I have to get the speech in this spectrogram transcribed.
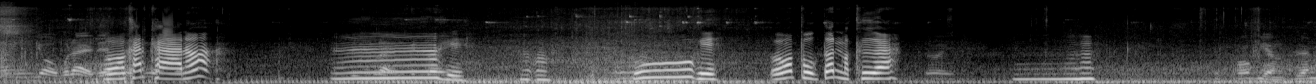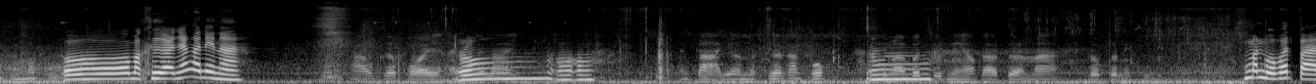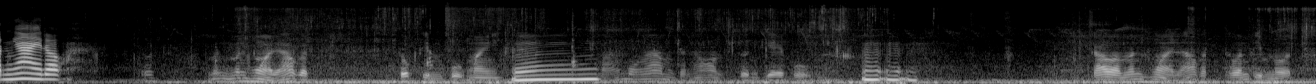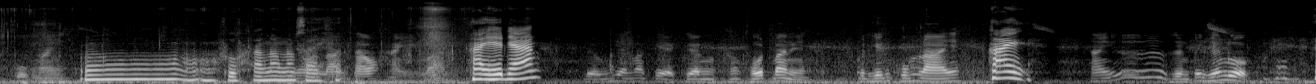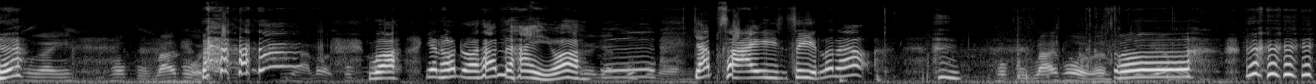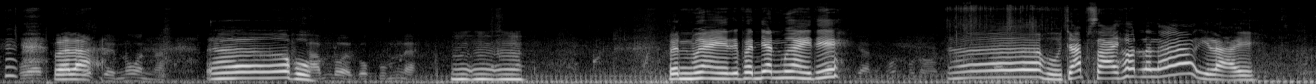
นั่งยองโยกบ่ได้เด้โอ้คัดขาเนาะอ่าเฮ้อ๋อโอ้เฮ้โอ้มาปลูกต้นมะเขือเลยอื เบี่ยงเครื่องขึ้นมาปลูกโอ้มะเขือยังอันนี้น่ะเท้าเขือพลอยนะโอ้ละลายโอ้โอ้มันกล้าอยู่มันเขือข้างกบอ๋อขึ้นมาเบิดชุดนี่เขาก็เอาตัวนั้นมาลบตัวนี้กินมันบ่เบิดปานง่ายดอก มันมันห่วยแล้วก็ตกถิ่มปลูกใหม่อืมหมาโมงามกันเฮาเอาต้นแก่ปลูกอืมอืมอืม กาว่ามันห่วยแล้วก็ทนถิ่มโนด ปลูกใหม่อ๋ออ๋ออ๋อฟูทางน้ำน้ำใสร้านเช้าไห้ว่านให้เฮ็ดหยังเดี๋ยวเฮียนมาแก้เครื่องโฮดมานี่เพิ่นเห็นคุ้มหลายให้ไห้เออขึ้นเป็นเสียงลูกเฮ้เมื่อยพอปลูกหลายโพดที่หาร้อยคุ้มบ่ยันฮดรอท่านให้บ่เออยันคุ้มก่อนจับสายสีดแล้วแล้วพอปลูกหลายโพดเพิ่นเออเพราะเวลา เดินโน่นน่ะ เออผู้สามร้อยก็คุ้มแหละอืมอืมอืมเพิ่นเมื่อยเพิ่นยันเมื่อยติยันโฮดบ่นอนเออหูจับสายฮดแล้วแล้วอีหลาย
